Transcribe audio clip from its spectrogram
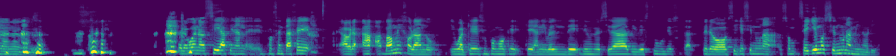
no, no, no. Pero bueno, sí, al final el porcentaje ahora va mejorando, igual que supongo que, a nivel de, universidad y de estudios y tal, pero sigue siendo una, seguimos siendo una minoría.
